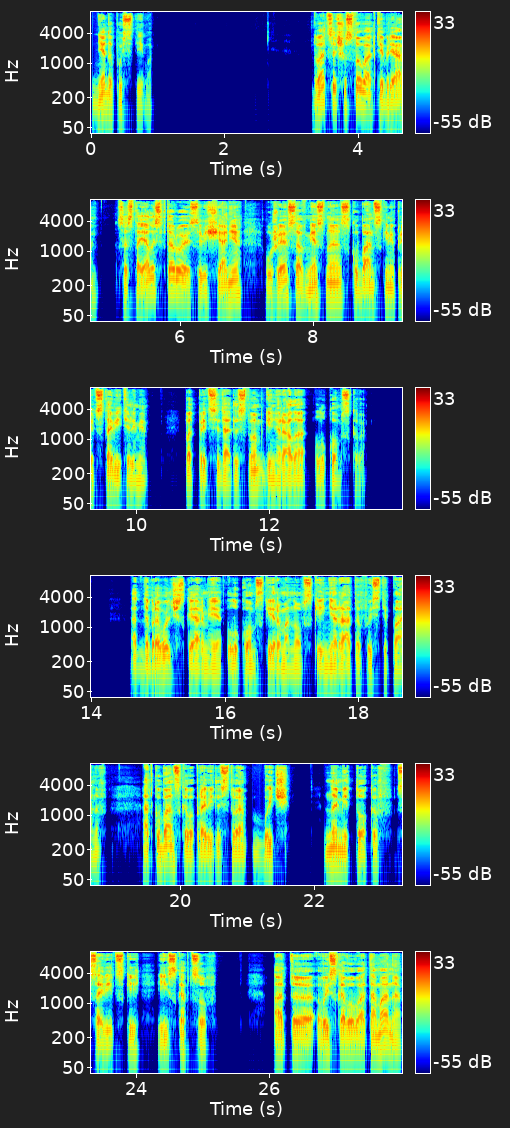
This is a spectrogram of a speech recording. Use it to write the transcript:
недопустимо. 26 октября состоялось второе совещание уже совместно с кубанскими представителями под председательством генерала Лукомского. От добровольческой армии Лукомский, Романовский, Нератов и Степанов, от кубанского правительства Быч, Намитоков, Савицкий и Скопцов. От э, войскового атамана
